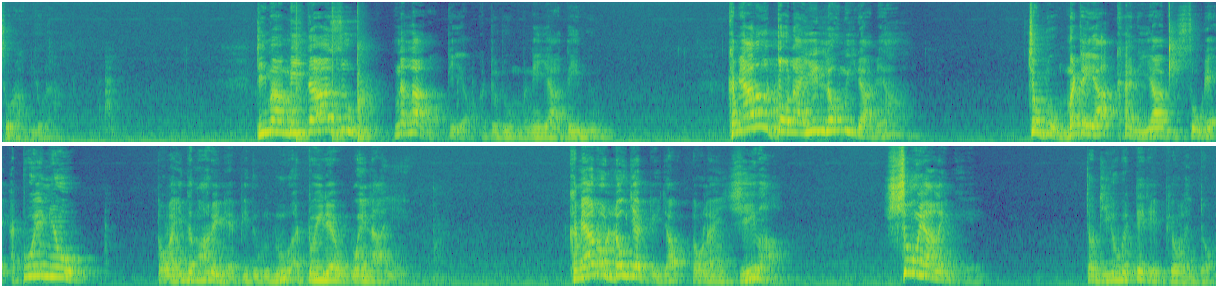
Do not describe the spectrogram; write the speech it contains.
ဆိုတာမျိုးလားဒီမှာမိသားစုနှစ်လတော့ပြည့်အောင်အတူတူမနေရသေးဘူးခမရတို့တော်လန်ရေးလုံးမိတာဗျာကျုပ်တို့မတရားခံနေရပြီဆိုတဲ့အတွေးမျိုးတော်လိုင်းသမားတွေနဲ့ပြည်သူလူထုအတွေးတဲ့ဝင်လာရင်ခမရတို့လောက်ရက်တွေကြောင့်တော်လိုင်းရေးပါရှုံးရလိမ့်မယ် တော့ဒီလိုပဲတဲ့တဲ့ပြောလိုက်တော့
